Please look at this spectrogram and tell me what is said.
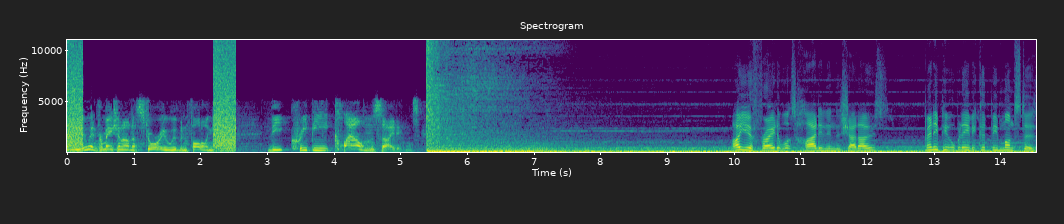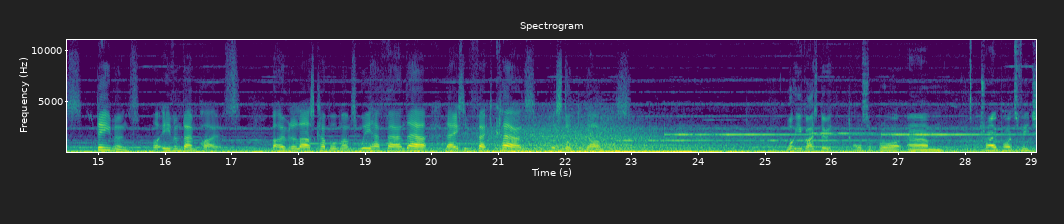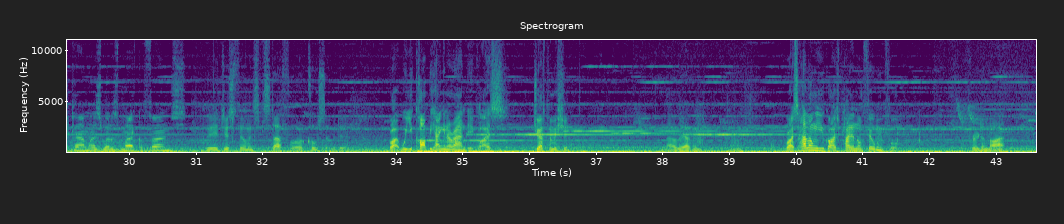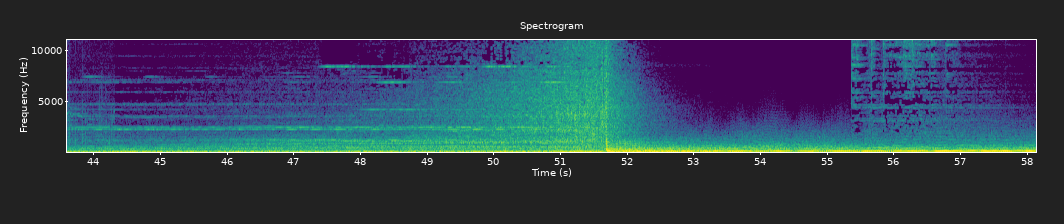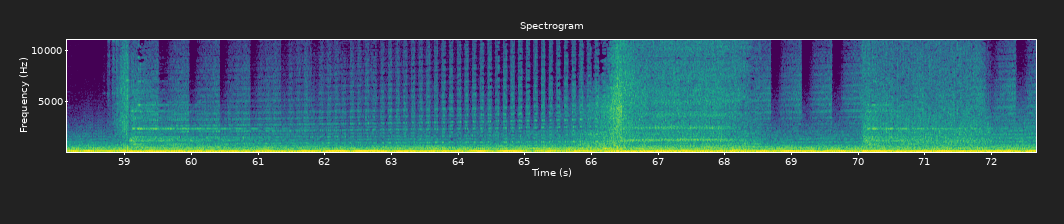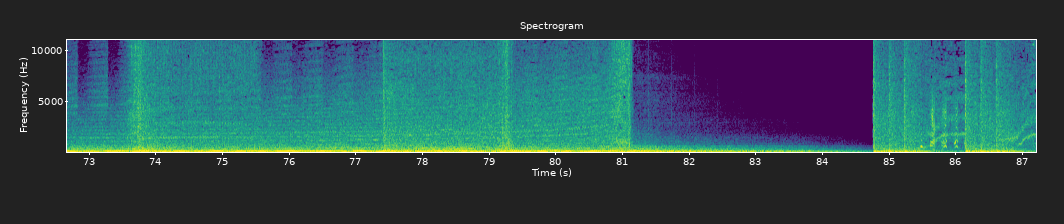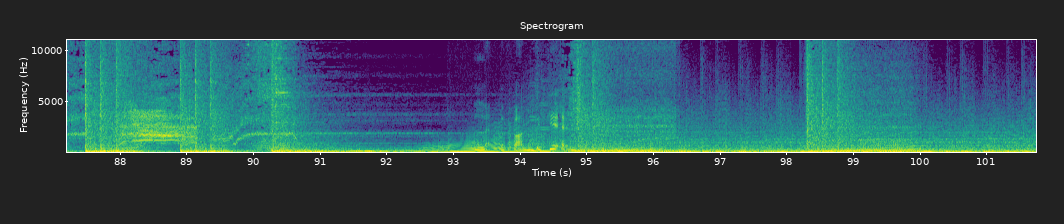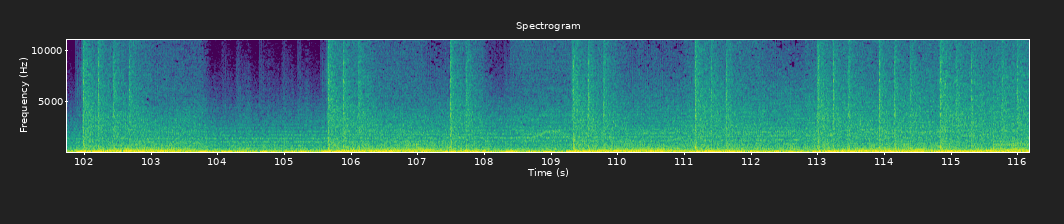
Some new information on a story we've been following the creepy clown sightings. Are you afraid of what's hiding in the shadows? Many people believe it could be monsters, demons, or even vampires. But over the last couple of months, we have found out that it's in fact clowns that stalk the darkness. What are you guys doing? I also brought um, tripods, feature camera, as well as microphones. We're just filming some stuff for a course that we're doing. Right, well, you can't be hanging around here, guys. Do you have permission? No, we haven't. No. Right, so how long are you guys planning on filming for? Through the night. Fun begin.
